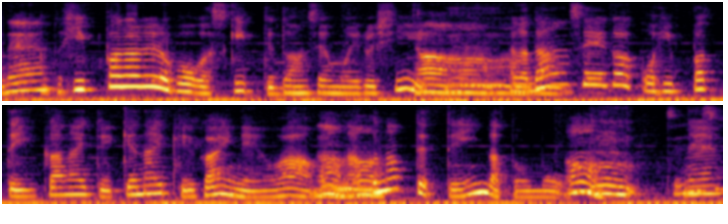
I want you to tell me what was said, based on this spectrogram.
ね。あと引っ張られる方が好きっていう男性もいるし。だあから男性がこう引っ張っていかないといけないっていう概念はもうなくなってっていいんだと思う、うんうん。全然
